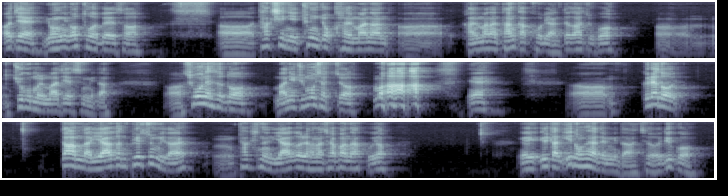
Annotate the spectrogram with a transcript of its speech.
어제 용인 오토업에서 어, 탁신이 충족할 만한 어, 갈 만한 단가콜이 안 떠가지고 어, 죽음을 맞이했습니다. 어, 수원에서도 많이 주무셨죠? 예. 어, 그래도 다음날 예약은 필수입니다. 음, 탁시는 예약을 하나 잡아놨고요. 예, 일단 이동해야 됩니다. 저 어디고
